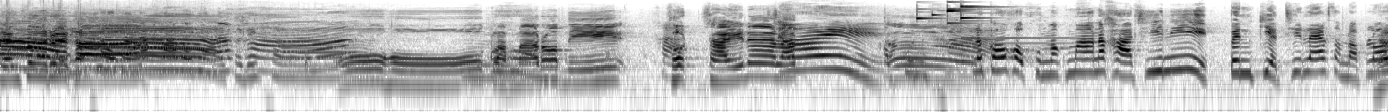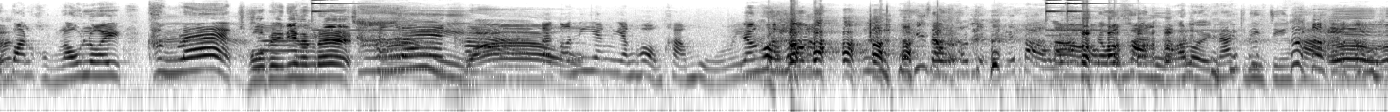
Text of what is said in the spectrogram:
แดนเซอร์ด้วยครับ สวัสดีค่ะ โอ้โห กลับมารอบนี้สดใสน่ารัก ใช่ ขอบคุณค่ะ แล้วก็ขอบคุณมาก ๆ นะคะ ที่นี่เป็นเกียรติที่แรกสำหรับรอบนะ วันของเราเลย ครั้งแรก โชว์เพลงนี้ครั้งแรก ใช่ ว้า หอมขาหมูไม่ยังหอมหอมพี่สาวเขาเก็บไว้ให้เปล่าเอละอแต่ว่าขาหมูอร่อยน่ากินจริง ๆ ค่ะ เออเอ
